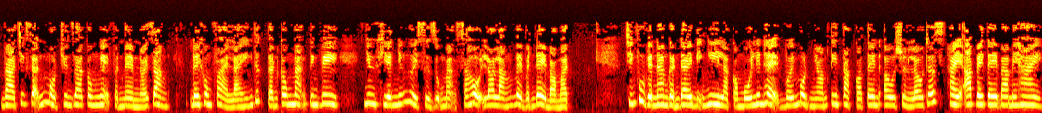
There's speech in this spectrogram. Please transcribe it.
và trích dẫn một chuyên gia công nghệ phần mềm nói rằng đây không phải là hình thức tấn công mạng tinh vi, nhưng khiến những người sử dụng mạng xã hội lo lắng về vấn đề bảo mật. Chính phủ Việt Nam gần đây bị nghi là có mối liên hệ với một nhóm tin tặc có tên Ocean Lotus hay APT-32,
